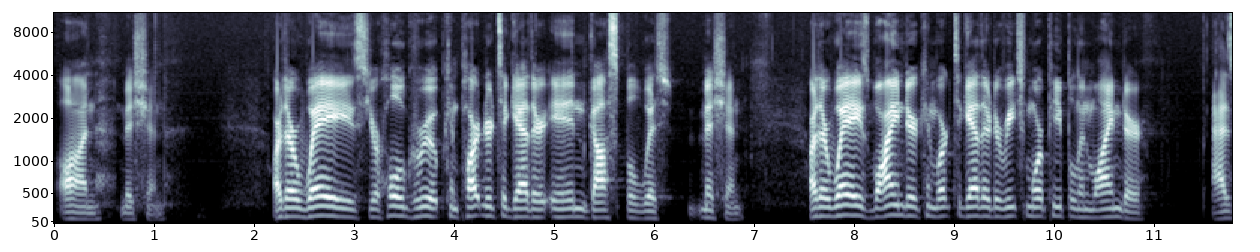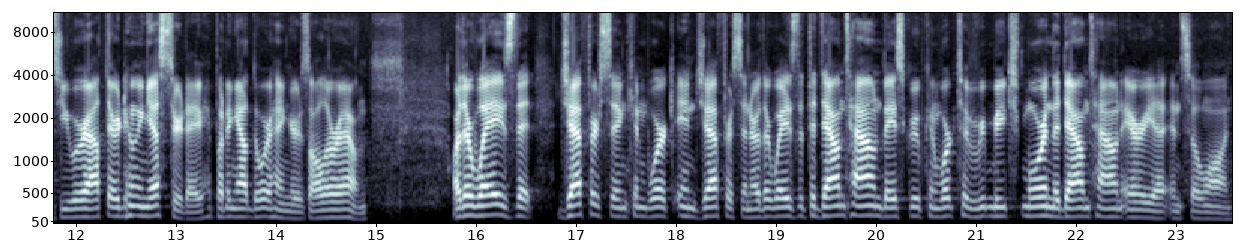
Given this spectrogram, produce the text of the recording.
on mission? Are there ways your whole group can partner together in gospel mission? Are there ways Winder can work together to reach more people in Winder, as you were out there doing yesterday, putting out door hangers all around? Are there ways that Jefferson can work in Jefferson? Are there ways that the downtown base group can work to reach more in the downtown area and so on?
